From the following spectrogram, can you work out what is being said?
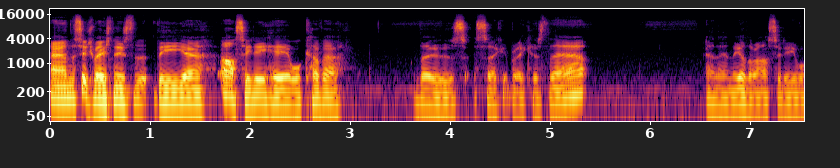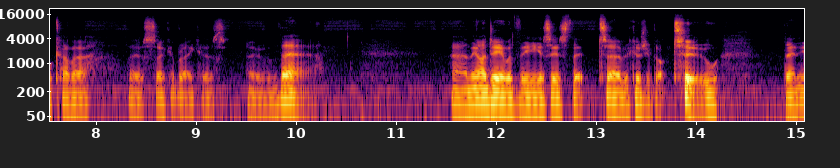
And the situation is that the uh, RCD here will cover those circuit breakers there, and then the other RCD will cover those circuit breakers over there. And the idea with these is that uh, because you've got two, then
